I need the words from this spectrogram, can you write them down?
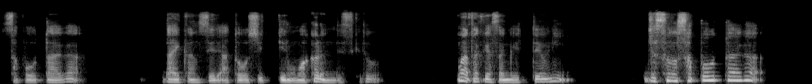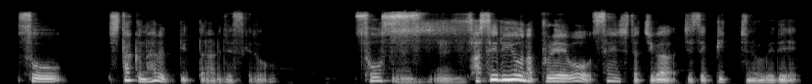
サポーターが大歓声で後押しっていうのもわかるんですけど、まあ、拓也さんが言ったように、じゃあそのサポーターがそうしたくなるって言ったらあれですけど、そうさせるようなプレーを選手たちが実際ピッチの上で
